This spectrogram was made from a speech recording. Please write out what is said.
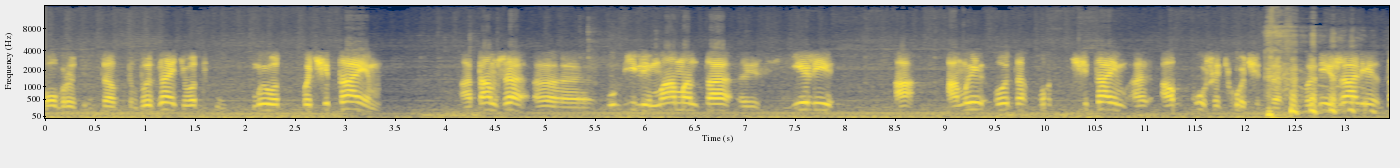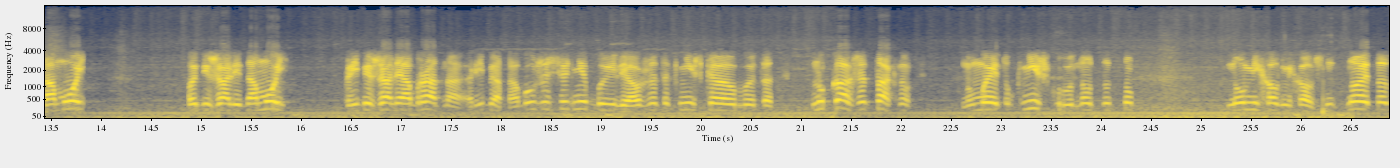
образ. Вы знаете, вот мы вот почитаем, а там же э, убили мамонта, э, съели, а, а мы это вот читаем, а, а кушать хочется. Побежали домой, побежали домой, прибежали обратно. Ребята, а вы уже сегодня были, а уже эта книжка, это, ну как же так, ну, ну мы эту книжку, ну, ну, ну, ну Михаил Михайлович, ну, ну это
